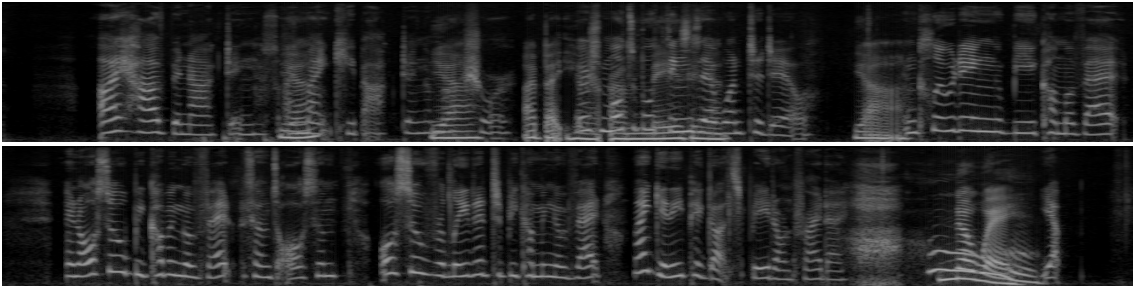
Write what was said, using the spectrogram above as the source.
I have been acting, so Yeah. I might keep acting. I'm yeah. not sure. I bet you. There's are multiple things amazing I want to do, Yeah. including become a vet. And also, becoming a vet sounds awesome. Also, related to becoming a vet, my guinea pig got spayed on Friday. No way. Yep.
